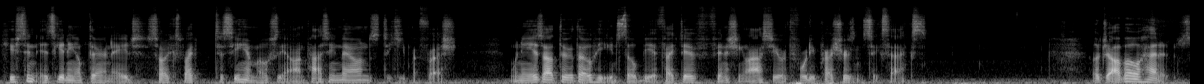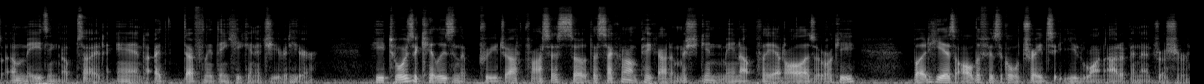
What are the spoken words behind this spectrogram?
Houston is getting up there in age, so I expect to see him mostly on passing downs to keep him fresh. When he is out there, though, he can still be effective, finishing last year with 40 pressures and 6 sacks. Ojabo had amazing upside, and I definitely think he can achieve it here. He tore his Achilles in the pre draft process, so the second round pick out of Michigan may not play at all as a rookie, but he has all the physical traits that you'd want out of an edge rusher.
